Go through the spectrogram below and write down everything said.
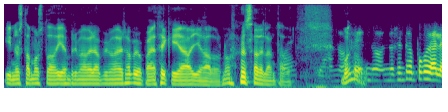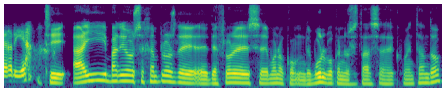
Y no estamos todavía en primavera, primavera, pero parece que ya ha llegado, ¿no? Se ha adelantado. ya, bueno, sé, nos entra un poco de alegría. Sí, hay varios ejemplos de, de flores, eh, bueno, con, de bulbo que nos estás eh, comentando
